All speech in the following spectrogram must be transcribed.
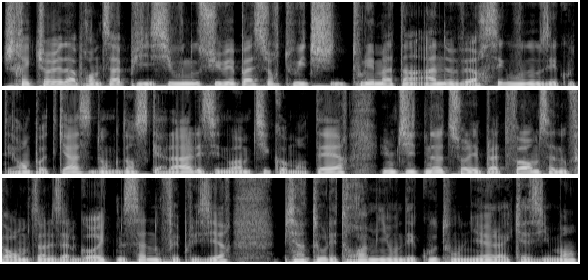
Je serais curieux d'apprendre ça. Puis si vous nous suivez pas sur Twitch tous les matins à 9h, c'est que vous nous écoutez en podcast. Donc dans ce cas-là, laissez-nous un petit commentaire, une petite note sur les plateformes. Ça nous fait remonter dans les algorithmes. Ça nous fait plaisir. Bientôt les 3 millions d'écoutes, on y est là quasiment.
